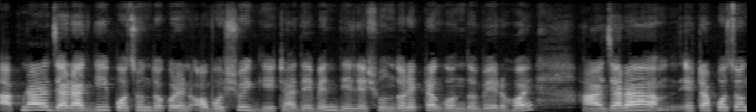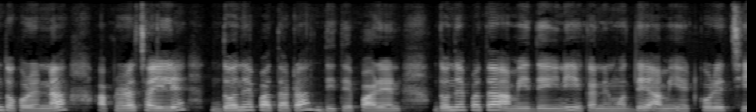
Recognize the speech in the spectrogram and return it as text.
আপনারা যারা ঘি পছন্দ করেন, অবশ্যই ঘিটা দেবেন, দিলে সুন্দর একটা গন্ধ বের হয়। আর যারা এটা পছন্দ করেন না, আপনারা চাইলে ধনে পাতাটা দিতে পারেন। ধনে পাতা আমি দেইনি, এখানের মধ্যে আমি এড করেছি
